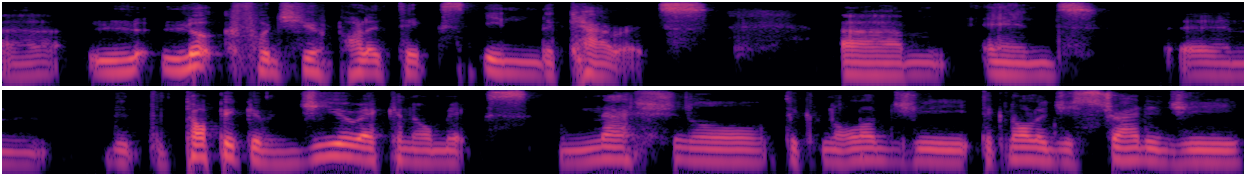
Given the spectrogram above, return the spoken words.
uh, look for geopolitics in the carrots, um, and um, the, the topic of geoeconomics, national technology, technology strategy,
